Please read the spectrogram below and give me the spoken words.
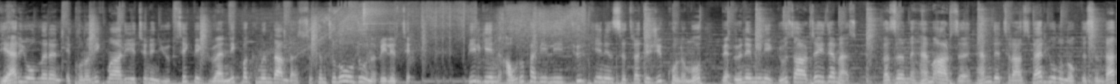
diğer yolların ekonomik maliyetinin yüksek ve güvenlik bakımından da sıkıntılı olduğunu belirtti. Bilgin Avrupa Birliği Türkiye'nin stratejik konumu ve önemini göz ardı edemez. Gazın hem arzı hem de transfer yolu noktasında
